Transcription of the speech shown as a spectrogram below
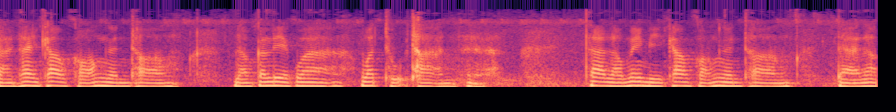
การให้เข้าของเงินทอง เราก็เรียกว่าวัตถุทาน ถ้าเราไม่มีข้าวของเงินทอง แต่เรา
